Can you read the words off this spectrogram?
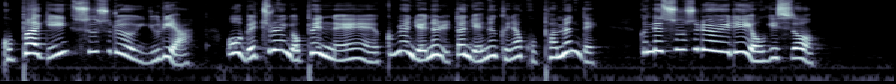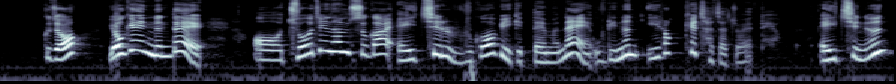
곱하기 수수료율이야. 어, 매출액 옆에 있네. 그러면 얘는 일단 얘는 그냥 곱하면 돼. 근데 수수료율이 여기 있어. 그죠? 여기에 있는데 어, 주어진 함수가 h 룩업이기 때문에 우리는 이렇게 찾아줘야 돼요. h는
